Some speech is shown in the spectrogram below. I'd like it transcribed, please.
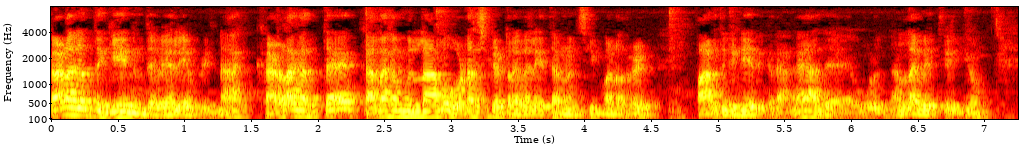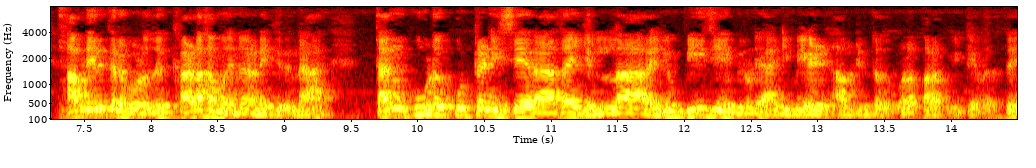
கழகத்துக்கு ஏன் இந்த வேலை அப்படின்னா கழகத்தை கழகம் இல்லாம உடச்சு கட்டுற வேலையை தான் அண்ணன் சீமான் அவர்கள் பார்த்துக்கிட்டே இருக்கிறாங்க. அது உங்களுக்கு நல்லாவே தெரியும். அப்படி இருக்கிற பொழுது கழகம் என்ன நினைக்குதுன்னா தன் கூட கூட்டணி சேராத எல்லாரையும் பிஜேபியினுடைய அடிமைகள் அப்படின்றது போல பரப்பிக்கிட்டே வருது.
